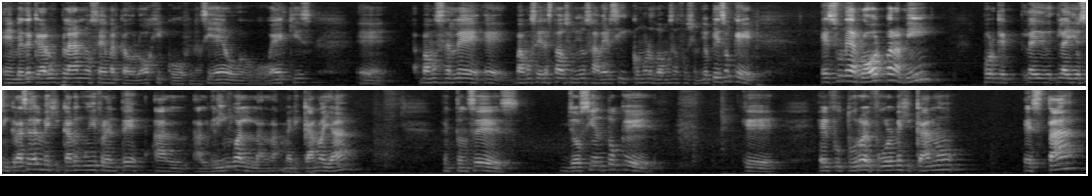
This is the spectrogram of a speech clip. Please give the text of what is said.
en vez de crear un plan, no sé, mercadológico, financiero o, X, eh, vamos a hacerle, eh, vamos a ir a Estados Unidos a ver si cómo nos vamos a fusionar. Yo pienso que es un error para mí, porque la, idiosincrasia del mexicano es muy diferente al, al gringo, al, al, americano allá. Entonces, yo siento que, que el futuro del fútbol mexicano está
